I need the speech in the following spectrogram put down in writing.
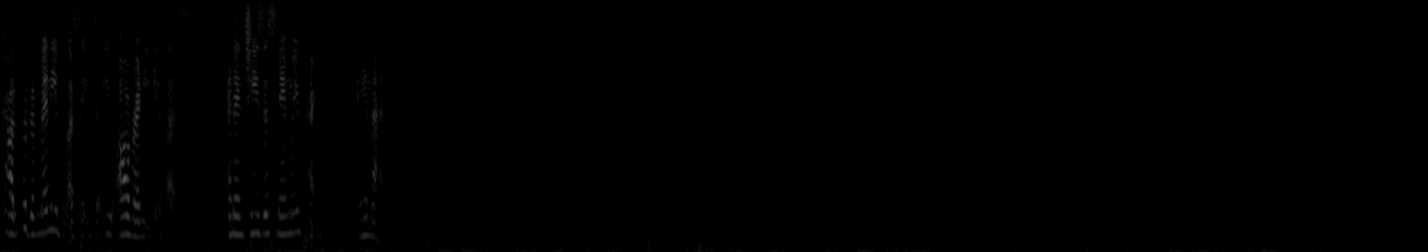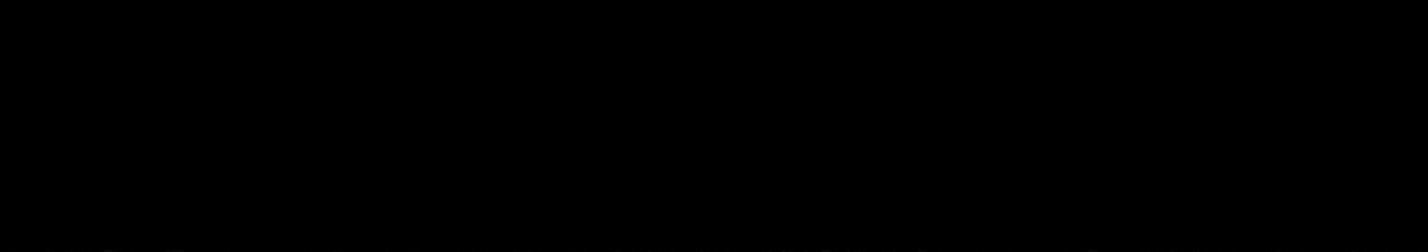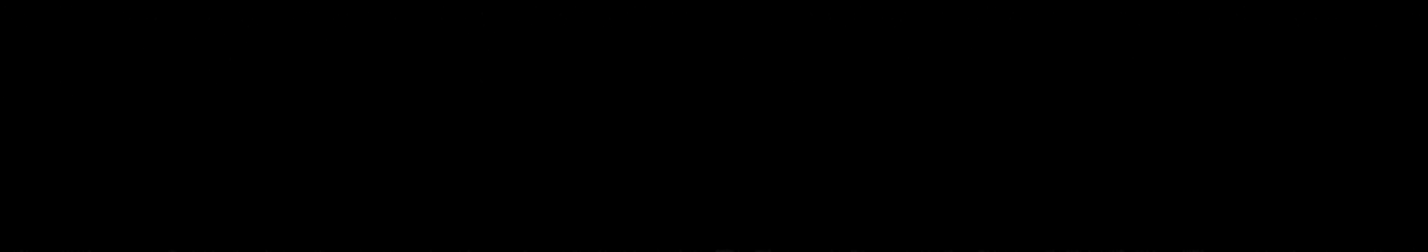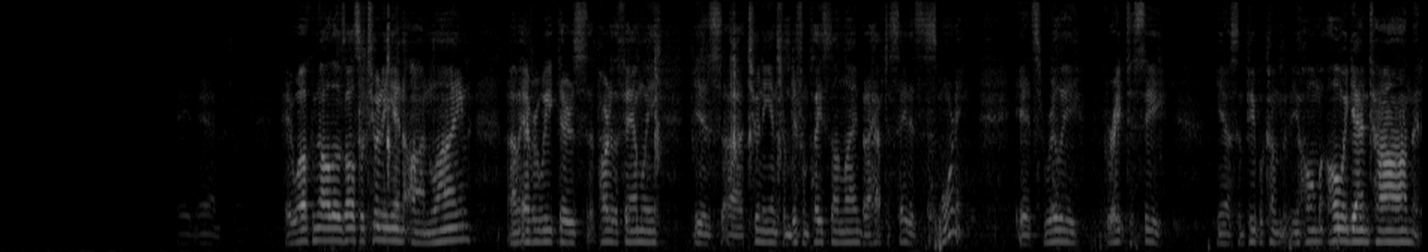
God, for the many blessings that you already give us. And in Jesus' name we pray. Amen. Amen. Hey, welcome to all those also tuning in online. Um, every week, there's a part of the family is uh, tuning in from different places online. But I have to say this this morning, it's really great to see, you know, some people come home home again. Tom and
